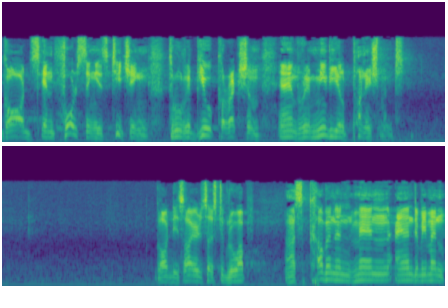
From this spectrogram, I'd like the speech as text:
God's enforcing His teaching through rebuke, correction, and remedial punishment. God desires us to grow up as covenant men and women,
